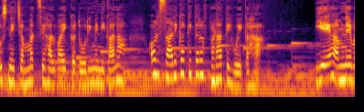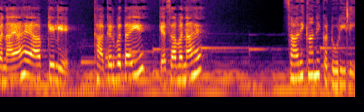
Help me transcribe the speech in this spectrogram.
उसने चम्मच से हलवा एक कटोरी में निकाला और सारिका की तरफ़ बढ़ाते हुए कहा, ये हमने बनाया है आपके लिए। खाकर बताइए, कैसा बना है? सारिका ने कटोरी ली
